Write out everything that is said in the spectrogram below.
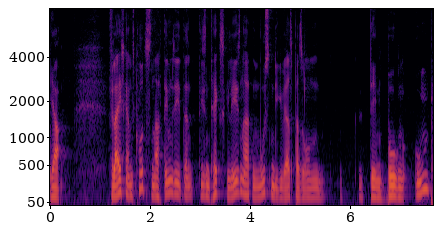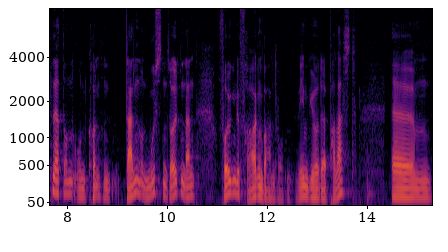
Ja, vielleicht ganz kurz, nachdem Sie dann diesen Text gelesen hatten, mussten die Gewährspersonen den Bogen umblättern und konnten dann und mussten, sollten dann folgende Fragen beantworten. Wem gehört der Palast? Ähm,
